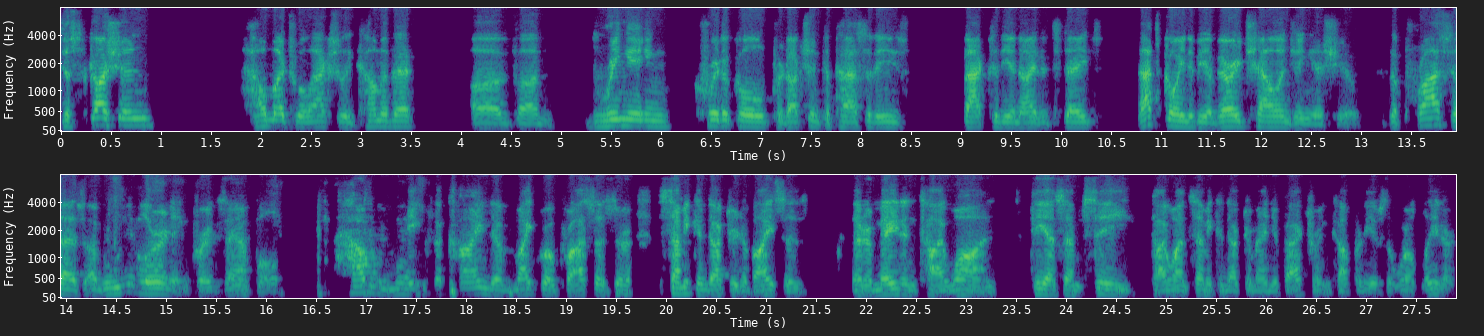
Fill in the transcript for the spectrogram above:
discussion, how much will actually come of it, of um, bringing critical production capacities back to the United States. That's going to be a very challenging issue. The process of relearning, for example, how to make the kind of microprocessor semiconductor devices that are made in Taiwan. TSMC, Taiwan Semiconductor Manufacturing Company, is the world leader.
